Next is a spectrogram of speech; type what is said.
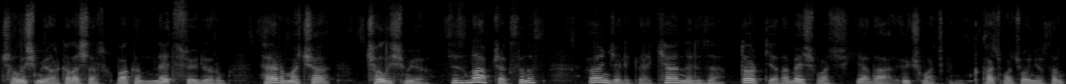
çalışmıyor arkadaşlar. Bakın net söylüyorum. Her maça çalışmıyor. Siz ne yapacaksınız? Öncelikle kendinize 4 ya da 5 maç ya da 3 maç kaç maç oynuyorsanız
